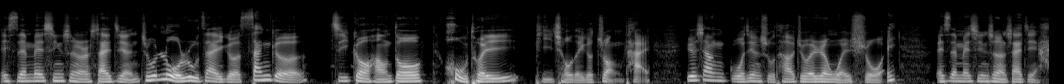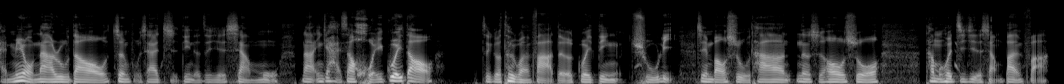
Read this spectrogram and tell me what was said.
SMA 新生儿筛检就会落入在一个三个。机构好像都互推皮球的一个状态，因为像国建署，他就会认为说，诶，SMA 新生的筛检还没有纳入到政府现在指定的这些项目，那应该还是要回归到这个特管法的规定处理。健保署他那时候说。他们会积极的想办法。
